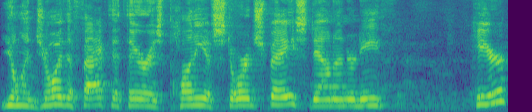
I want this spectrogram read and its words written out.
You'll enjoy the fact that there is plenty of storage space down underneath here.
